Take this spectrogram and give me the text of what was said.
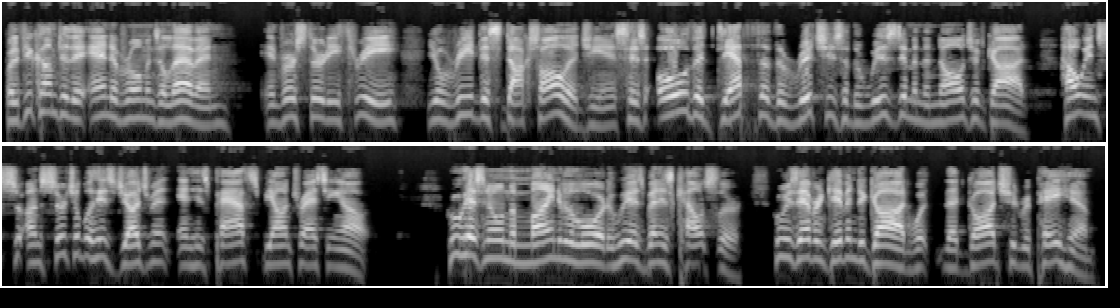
But if you come to the end of Romans 11, in verse 33, you'll read this doxology, and it says, Oh, the depth of the riches of the wisdom and the knowledge of God! How unsearchable his judgment and his paths beyond tracing out! Who has known the mind of the Lord, or who has been his counselor? Who has ever given to God what, that God should repay him?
